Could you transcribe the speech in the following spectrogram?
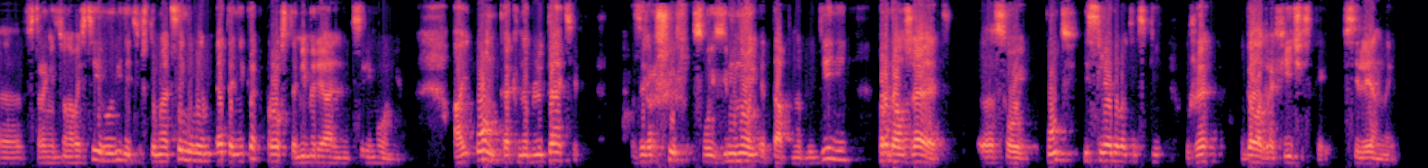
э, в страницу новостей, вы увидите, что мы оцениваем это не как просто мемориальную церемонию, а он как наблюдатель завершив свой земной этап наблюдений, продолжает э, свой путь исследовательский уже в голографической вселенной,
